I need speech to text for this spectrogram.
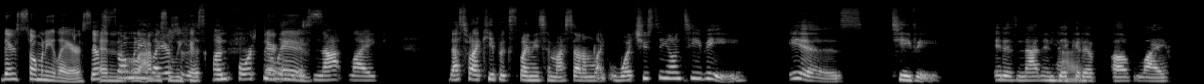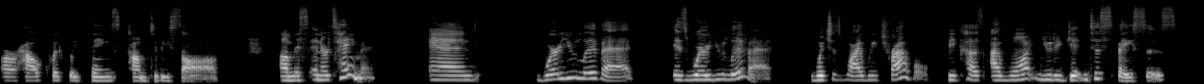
There's so many layers. There's and so many layers to this. Unfortunately, it's not like, that's what I keep explaining to my son. I'm like, what you see on TV is TV. It is not indicative yeah. of life or how quickly things come to be solved. Um, it's entertainment. And where you live at is where you live at, which is why we travel, because I want you to get into spaces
